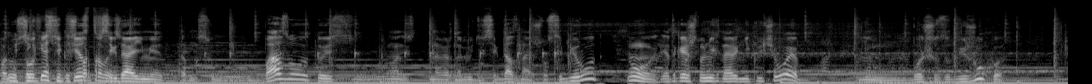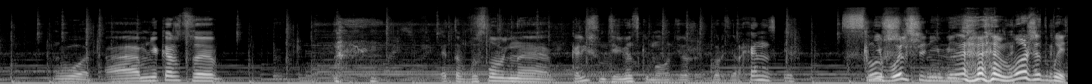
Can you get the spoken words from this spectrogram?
под Ну, Сикфест Сикфест всегда имеет там свою базу, то есть, ну, наверное, люди всегда знают, что соберут. Ну, это, конечно, у них, наверное, не ключевое, им больше за движуху. Вот. А мне кажется, это обусловлено количеством деревенской молодежи в городе Архангельске. Ни Слушай, больше, ни меньше. Может быть,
